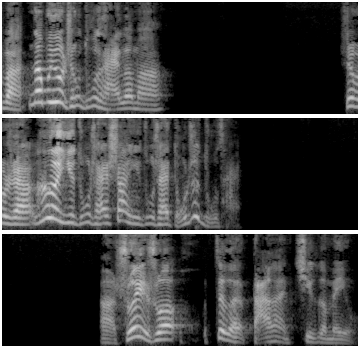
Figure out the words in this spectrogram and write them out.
吧？那不又成独裁了吗？是不是？恶意独裁、善意独裁都是独裁啊！所以说这个答案七哥没有，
